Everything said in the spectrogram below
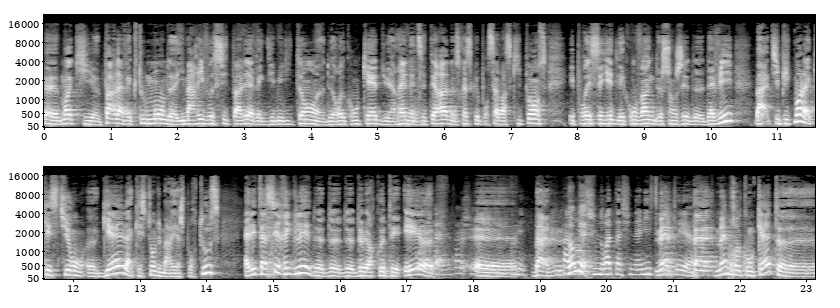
euh, moi qui euh, parle avec tout le monde, il m'arrive aussi de parler avec des militants euh, de reconquête, du RN, etc., ne serait-ce que pour savoir ce qu'ils pensent et pour essayer de les convaincre de changer d'avis. Bah, typiquement, la question euh, gay, la question du mariage pour tous, elle est assez réglée de, de, de, de leur côté. Et euh, euh, Oui. bah, non dans mais une droite nationaliste. qui même, était, euh, bah, même reconquête, euh,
